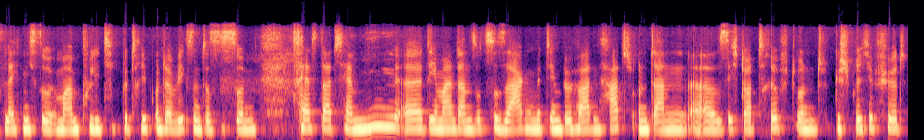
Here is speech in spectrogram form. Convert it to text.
vielleicht nicht so immer im Politikbetrieb unterwegs sind, das ist so ein fester Termin, äh, den man dann sozusagen mit den Behörden hat und dann äh, sich dort trifft und Gespräche führt.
